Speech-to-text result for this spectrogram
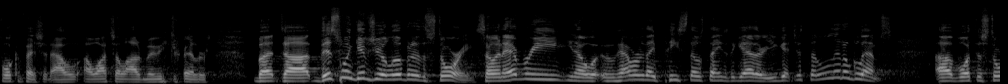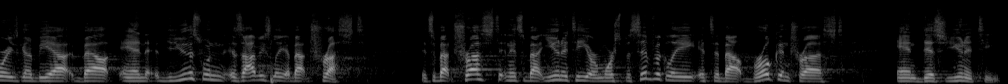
Full confession, I, I watch a lot of movie trailers. But uh, this one gives you a little bit of the story. So, in every, you know, however they piece those things together, you get just a little glimpse of what the story is going to be about. And this one is obviously about trust. It's about trust and it's about unity, or more specifically, it's about broken trust and disunity.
